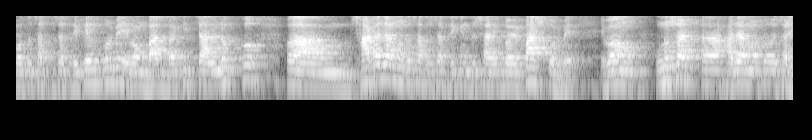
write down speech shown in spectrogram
মতো ছাত্রছাত্রী ফেল করবে এবং বাদ বাকি চার লক্ষ ষাট হাজার মতো ছাত্রছাত্রী কিন্তু স্বাভাবিকভাবে পাশ করবে এবং উনষাট হাজার মতো সরি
